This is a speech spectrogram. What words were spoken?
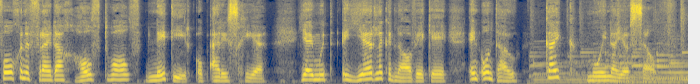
volgende Vrydag 12:30 net hier op RSG. Jy moet 'n heerlike naweek hê en onthou, kyk mooi na jouself.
